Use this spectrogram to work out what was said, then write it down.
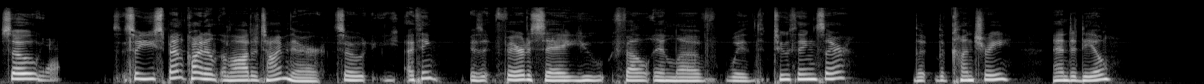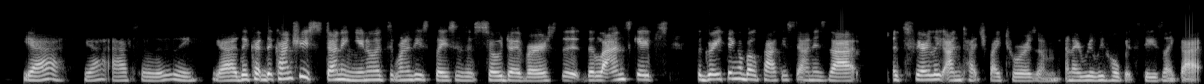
So yeah. so you spent quite a, a lot of time there. So I think is it fair to say you fell in love with two things there, the the country and Adil? Yeah, Yeah, absolutely. Yeah, the the country is stunning. You know, it's one of these places that's so diverse. The the landscapes. The great thing about Pakistan is that it's fairly untouched by tourism, and I really hope it stays like that.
